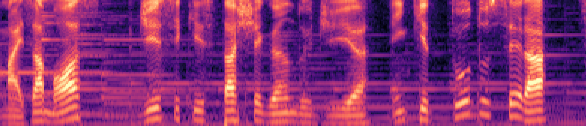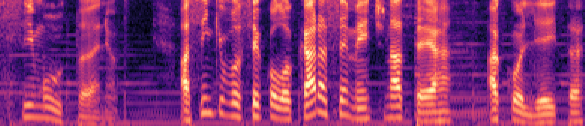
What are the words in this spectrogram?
Mas Amós disse que está chegando o dia em que tudo será simultâneo. Assim que você colocar a semente na terra, a colheita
